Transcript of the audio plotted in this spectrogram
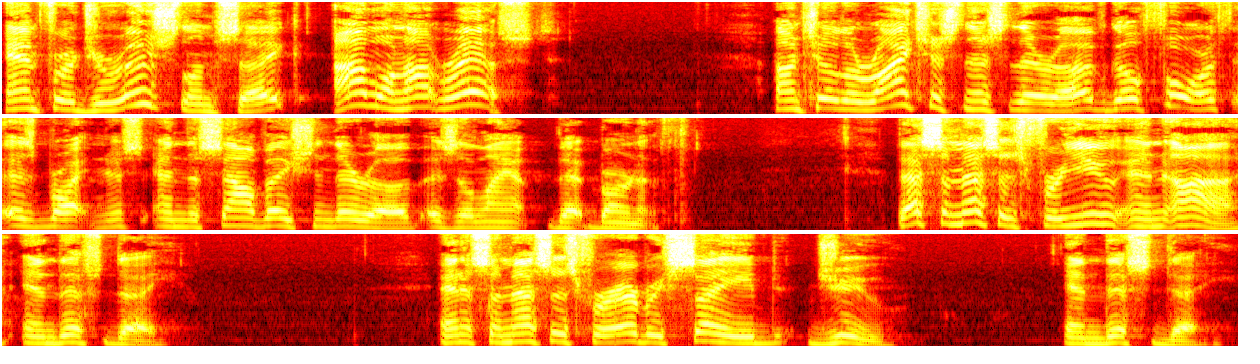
And for Jerusalem's sake I will not rest until the righteousness thereof go forth as brightness and the salvation thereof as a lamp that burneth. That's a message for you and I in this day. And it's a message for every saved Jew in this day.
